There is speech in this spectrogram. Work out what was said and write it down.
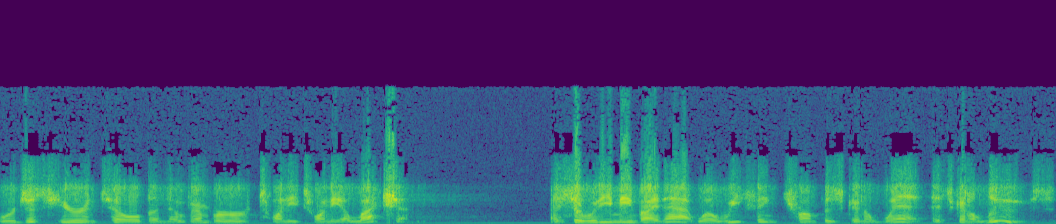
we're just here until the November 2020 election." I said, "What do you mean by that?" Well, we think Trump is going to win. It's going to lose,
